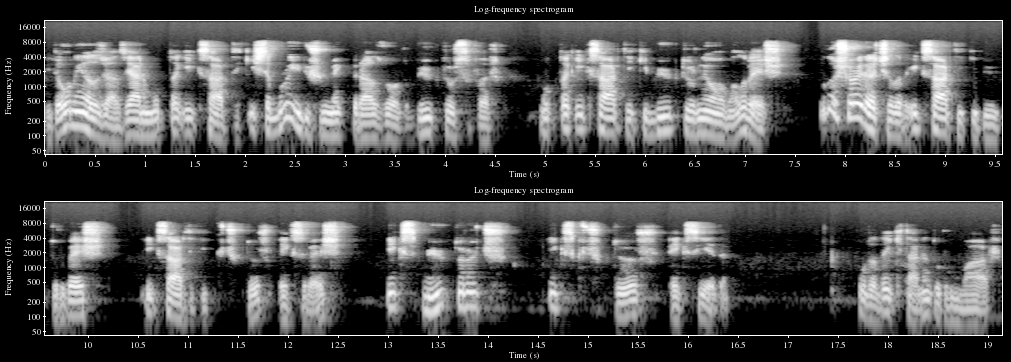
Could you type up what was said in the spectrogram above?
Bir de onu yazacağız. Yani mutlak x artı 2. İşte burayı düşünmek biraz zordu. Büyüktür 0. Mutlak x artı 2 büyüktür ne olmalı? 5. Bu da şöyle açılır. x artı 2 büyüktür 5. x artı 2 küçüktür. Eksi 5. x büyüktür 3. x küçüktür. Eksi 7. Burada da iki tane durum var.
